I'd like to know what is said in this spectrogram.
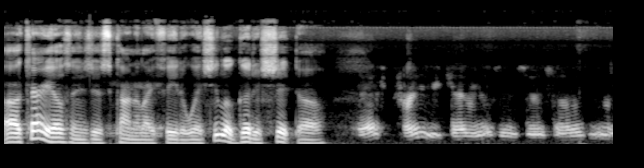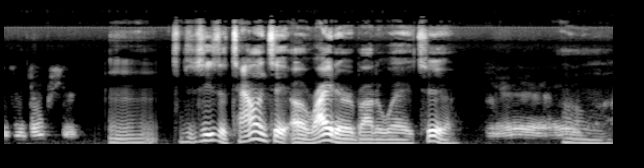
Uh, Keri Hilson is just kind of like fade away. She look good as shit though. That's crazy. Keri Hilson says uh, some dope shit. hmm She's a talented uh, writer, by the way, too. Yeah. Um,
